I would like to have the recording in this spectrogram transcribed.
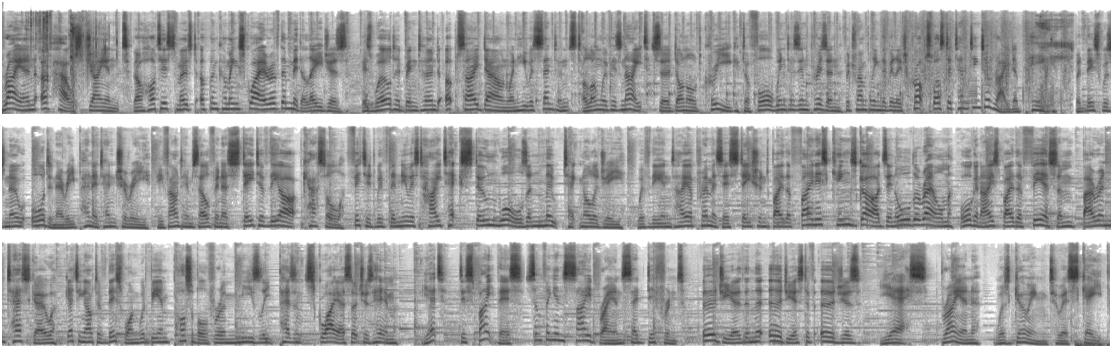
Brian of House Giant, the hottest, most up and coming squire of the Middle Ages. His world had been turned upside down when he was sentenced, along with his knight, Sir Donald Krieg, to four winters in prison for trampling the village crops whilst attempting to ride a pig. But this was no ordinary penitentiary. He found himself in a state of the art castle, fitted with the newest high tech stone walls and moat technology, with the entire premises stationed by the finest King's Guards in all the realm, organised by the fearsome Baron Tesco. Getting out of this one would be impossible for a measly peasant squire such as him. Yet, despite this, something inside Brian said different, urgier than the urgiest of urges. Yes, Brian was going to escape.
